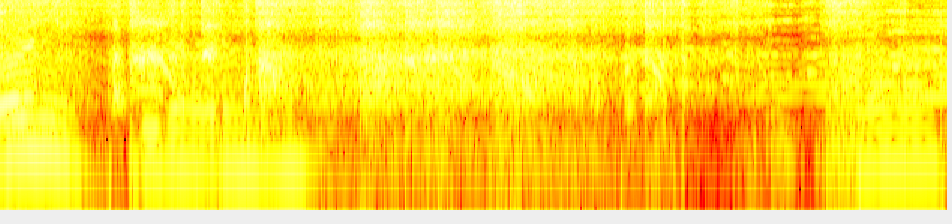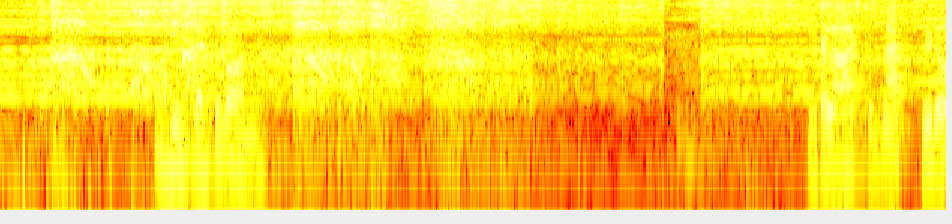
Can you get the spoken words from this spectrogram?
ఓరని డీజనరేటింగ్ దీని కట్టు బాగుంది ఇంకా లాస్ట్ బ్లాక్ వీడో.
